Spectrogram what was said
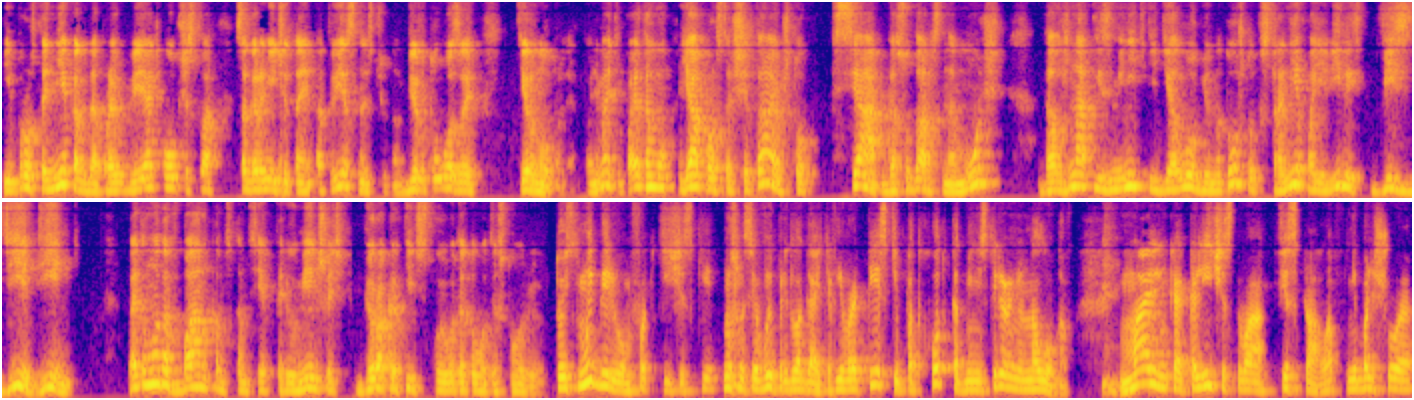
Им просто некогда проверять общество с ограниченной ответственностью, там, виртуозы Тернополя. Понимаете? Поэтому я просто считаю, что вся государственная мощь должна изменить идеологию на то, чтобы в стране появились везде деньги. Поэтому надо в банковском секторе уменьшить бюрократическую вот эту вот историю. То есть мы берем фактически, ну в смысле вы предлагаете европейский подход к администрированию налогов. Маленькое количество фискалов, небольшое,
